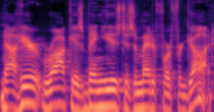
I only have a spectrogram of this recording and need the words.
Now, here, rock is being used as a metaphor for God.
